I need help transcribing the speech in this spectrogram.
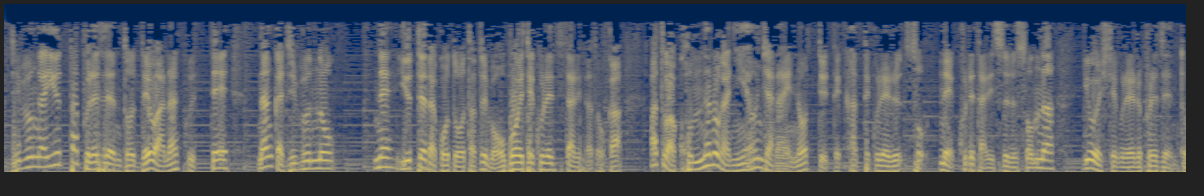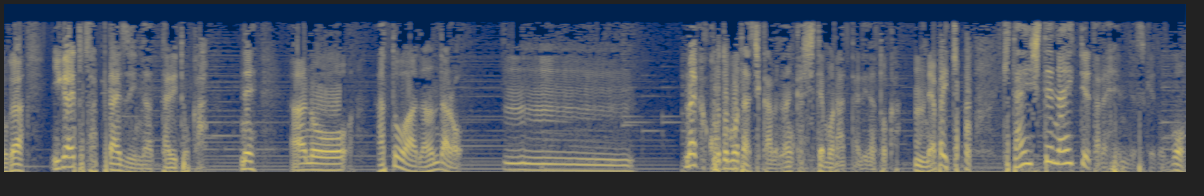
自分が言ったプレゼントではなくて、なんか自分のね、言ってたことを例えば覚えてくれてたりだとか、あとはこんなのが似合うんじゃないの？って言って買ってくれる、そ、ね、くれたりする、そんな用意してくれるプレゼントが意外とサプライズになったりとか、ね、あの、あとはなんだろう、うーん、なんか子供たちからなんかしてもらったりだとか、うん、やっぱりちょっと期待してないって言ったら変ですけども、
